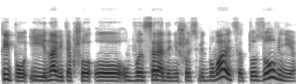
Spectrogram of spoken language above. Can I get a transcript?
Типу, і навіть якщо о, всередині щось відбувається, то зовні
